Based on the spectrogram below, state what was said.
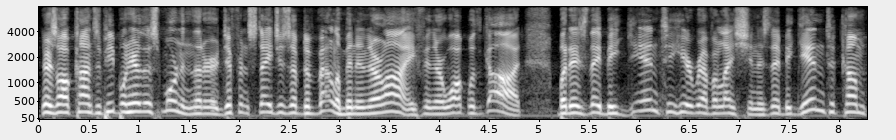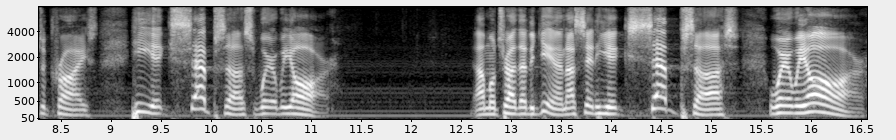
There's all kinds of people here this morning that are at different stages of development in their life, in their walk with God. But as they begin to hear revelation, as they begin to come to Christ, He accepts us where we are. I'm going to try that again. I said He accepts us where we are.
